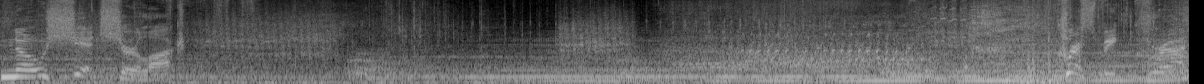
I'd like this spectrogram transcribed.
No shit, Sherlock. Crispy crap!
